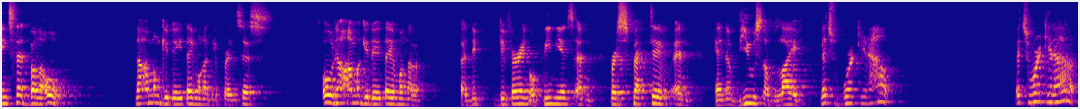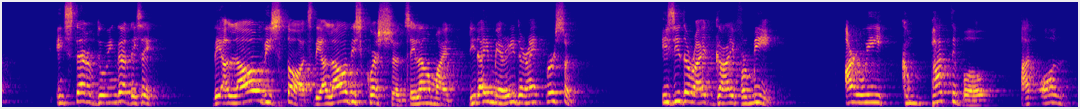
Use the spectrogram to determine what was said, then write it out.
Instead ba nga, oh, naamang gyuday tayo mga differences. Oh, naamang gyuday tayo mga uh, dif- differing opinions and perspective and, and views of life. Let's work it out. Let's work it out. Instead of doing that, they say, they allow these thoughts, they allow these questions sa ilang mind, did I marry the right person? Is he the right guy for me? Are we compatible at all?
